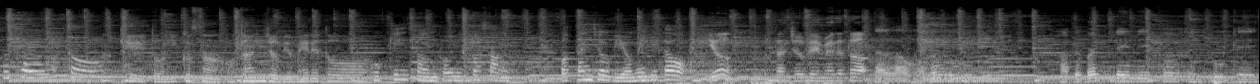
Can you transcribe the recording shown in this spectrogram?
ふけいニコふけいとニコさんお誕生日おめでとう。ふけいさんとニコさんお誕生日おめでとう。よお誕生日おめでとう。Hello, hello. Happy birthday, Nico and Fuke.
